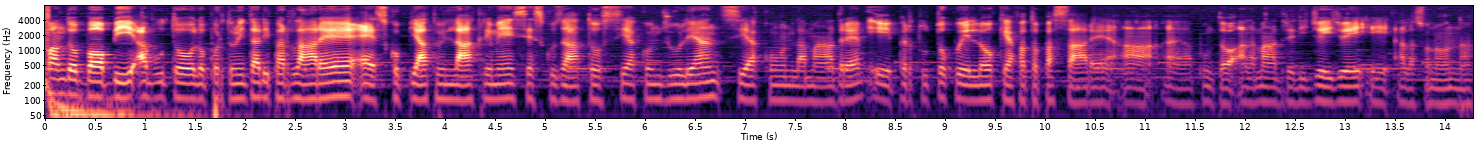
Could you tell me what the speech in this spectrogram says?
Quando Bobby ha avuto l'opportunità di parlare è scoppiato in lacrime si è scusato sia con Julian sia con la madre. E per tutto quello che ha fatto passare a, eh, appunto alla madre di JJ e alla sua nonna.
